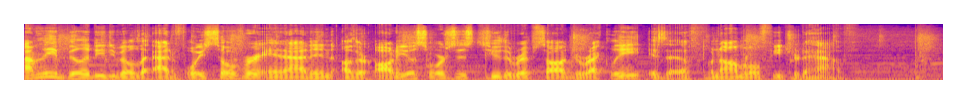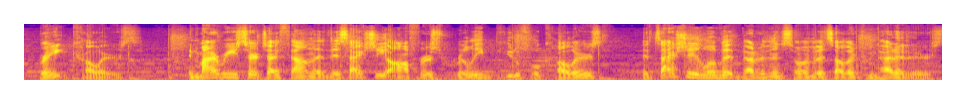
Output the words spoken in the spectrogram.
Having the ability to be able to add voiceover and add in other audio sources to the Ripsaw directly is a phenomenal feature to have. Great colors. In my research, I found that this actually offers really beautiful colors it's actually a little bit better than some of its other competitors.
